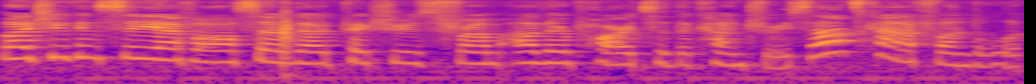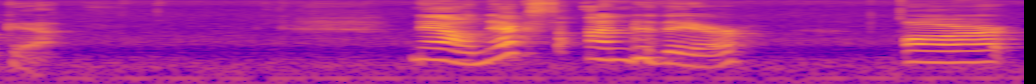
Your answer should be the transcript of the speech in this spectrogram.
But you can see I've also got pictures from other parts of the country. So that's kind of fun to look at. Now, next under there are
